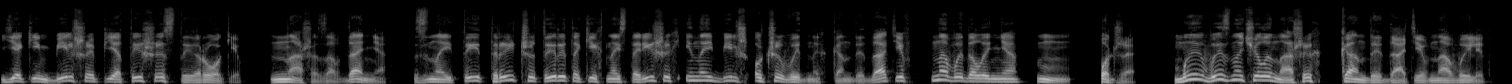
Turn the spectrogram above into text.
яким більше 5-6 років. Наше завдання знайти 3-4 таких найстаріших і найбільш очевидних кандидатів на видалення. М. Отже, ми визначили наших кандидатів на виліт.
